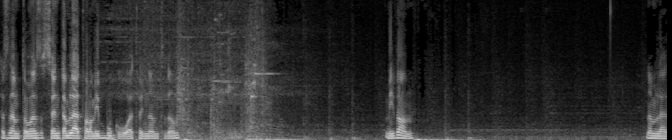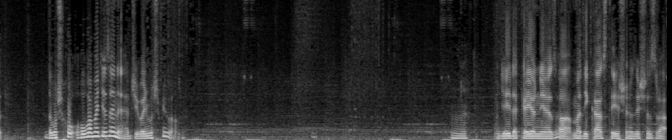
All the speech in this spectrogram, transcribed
ez nem tudom, ez szerintem lehet valami bug volt, hogy nem tudom. Mi van? Nem lehet... De most ho hova megy az energy, vagy most mi van? Ne. Ugye ide kell jönni ez a medical station és ez rá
